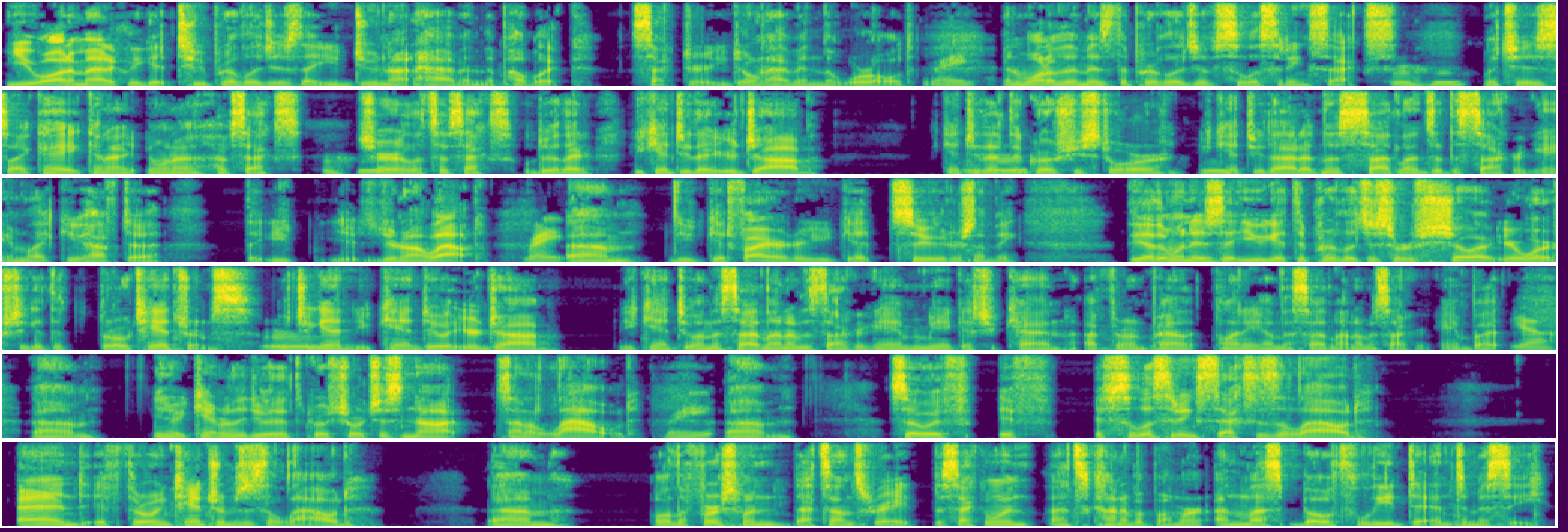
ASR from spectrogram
you automatically get two privileges that you do not have in the public sector, you don't have in the world. Right. And one of them is the privilege of soliciting sex hmm which is like, hey, can I, you want to have sex? Mhm. Sure, let's have sex. We'll do it later. You can't do that at your job. You can't do that at the Mhm. grocery store. You Mhm. can't do that on the sidelines of the soccer game. Like you have to, that you, you're not allowed. Right. Um, you'd get fired or you'd get sued or something. The other one is that you get the privilege to sort of show out your worst. You get to throw tantrums, which Mm. again, you can't do at your job. You can't do on the sideline of the soccer game. I mean, I guess you can. I've thrown pl- plenty on the sideline of a soccer game, but, yeah. um, you know, you can't really do it at the grocery store. It's just not, it's not allowed. Right. Um, so if if if soliciting sex is allowed, and if throwing tantrums is allowed, um, well, the first one that sounds great. The second one that's kind of a bummer, unless both lead to intimacy.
